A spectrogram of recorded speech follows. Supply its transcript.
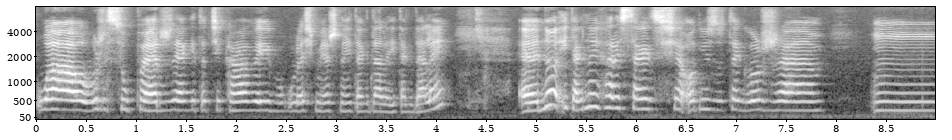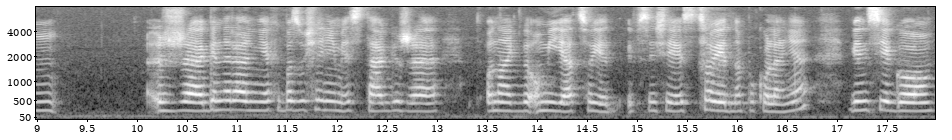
wow, że super, że jakie to ciekawe i w ogóle śmieszne i tak dalej, i tak dalej. E, no i tak, no i Harry Styles się odniósł do tego, że mm, że generalnie chyba z Usieniem jest tak, że ona jakby omija co jed... w sensie jest co jedno pokolenie, więc jego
